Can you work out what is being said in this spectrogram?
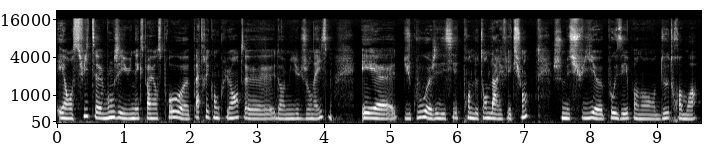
et ensuite, bon, j'ai eu une expérience pro pas très concluante dans le milieu du journalisme. Et du coup, j'ai décidé de prendre le temps de la réflexion. Je me suis posée pendant 2-3 mois.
